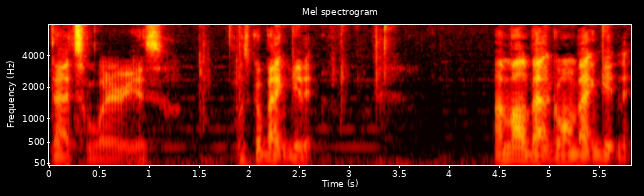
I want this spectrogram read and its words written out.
That's hilarious. Let's go back and get it. I'm all about going back and getting it.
